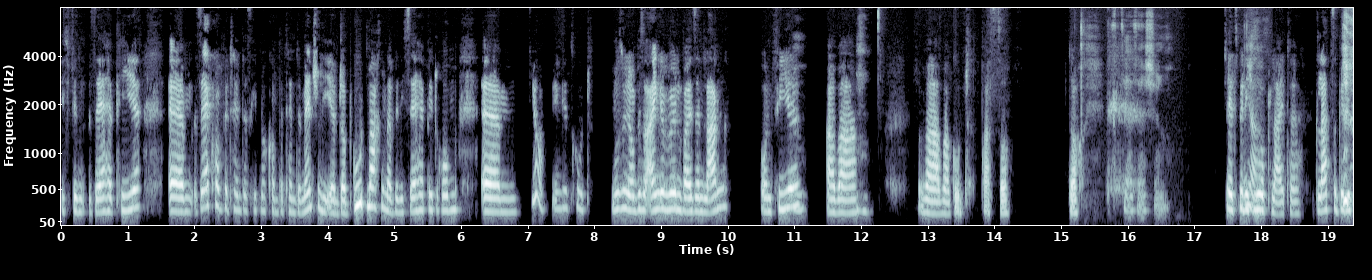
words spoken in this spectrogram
Ich bin sehr happy. Ähm, sehr kompetent. Es gibt noch kompetente Menschen, die ihren Job gut machen. Da bin ich sehr happy drum. Ähm, ja, ihnen geht's gut. Muss mich noch ein bisschen eingewöhnen, weil sie sind lang und viel. Mhm. Aber Mhm. war, war gut. Passt so. Doch. Sehr, sehr schön. Jetzt bin ich Ja. nur pleite. Glatze bin ich,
